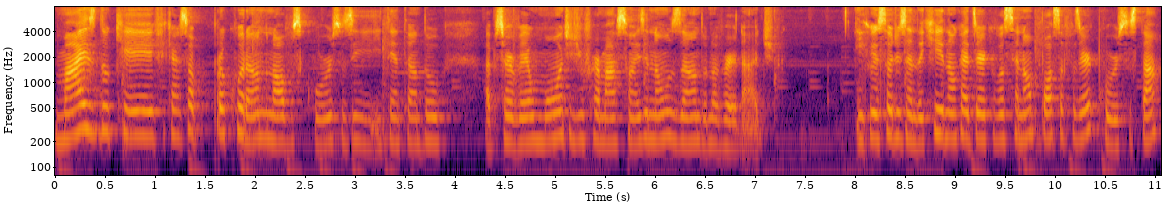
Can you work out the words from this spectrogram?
mais do que ficar só procurando novos cursos e, e tentando absorver um monte de informações e não usando na verdade. E o que eu estou dizendo aqui não quer dizer que você não possa fazer cursos, tá?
